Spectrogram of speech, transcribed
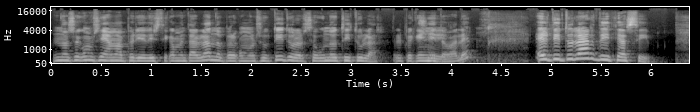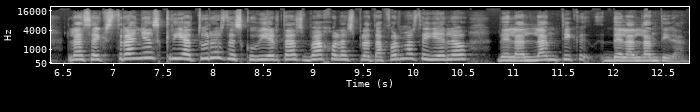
No sé cómo se llama periodísticamente hablando, pero como el subtítulo, el segundo titular, el pequeñito, Sí. ¿vale? El titular dice así. Las extrañas criaturas descubiertas bajo las plataformas de hielo del, Atlantic, de la Atlántida.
